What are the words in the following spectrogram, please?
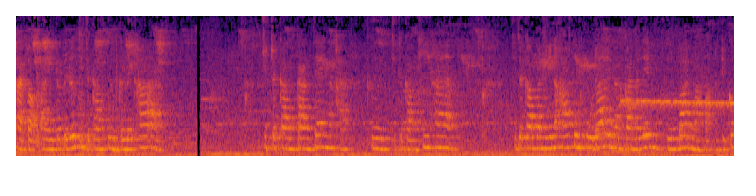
อ่าต่อไปเราไปเริ่มกิจกรรมอื่นกันเลยค่ะ กิจกรรมกลางแจ้งนะคะ คือกิจกรรมที่ 5 กิจกรรมวันนี้นะคะ คุณครูได้นำการเล่นพื้นบ้านมาฝากเด็กๆก็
